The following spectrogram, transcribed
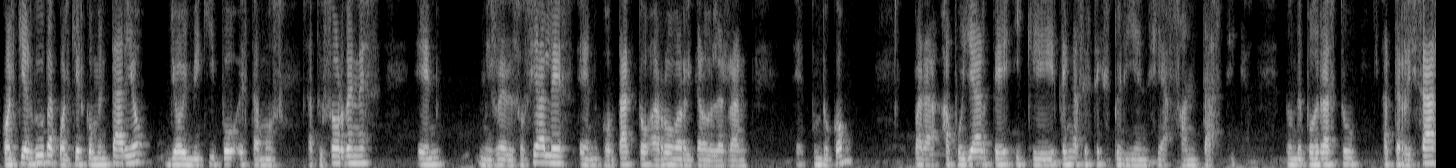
cualquier duda, cualquier comentario, yo y mi equipo estamos a tus órdenes en mis redes sociales, en contacto arroba ricardolerran.com para apoyarte y que tengas esta experiencia fantástica, donde podrás tú aterrizar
